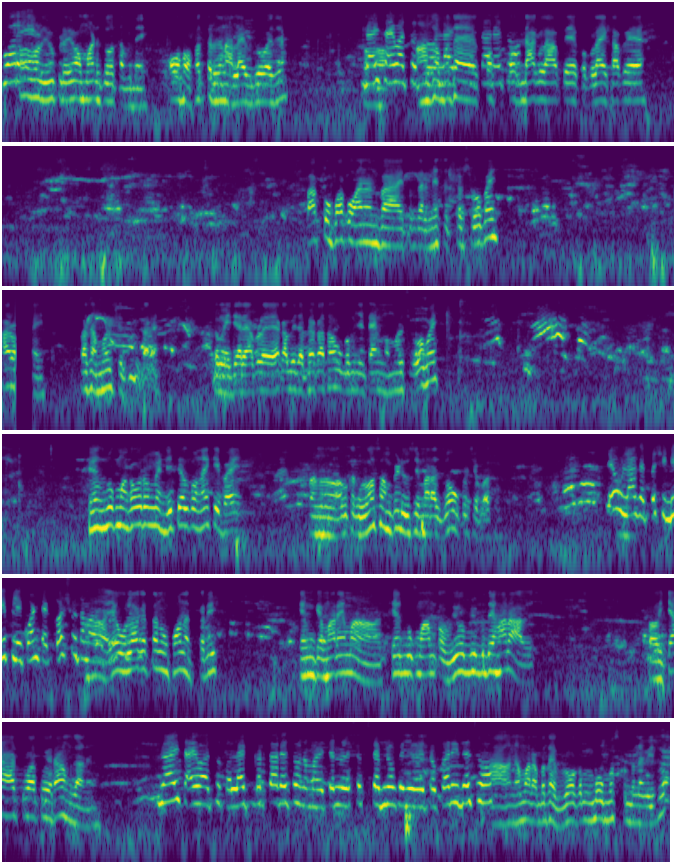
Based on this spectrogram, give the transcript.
બોરે ઉપડે એવા માણસો હતા બધા ઓહો સત્તર જણા લાઈવ જોવે છે. ગાઈસ આવ્યા છો તો લાઈક કોક ડાગલા આપે કોક લાઈક આપે. પાક્કું પાકો આનંદભાઈ તમે તારે મેસેજ કરશો ભાઈ. સારો ભાઈ પાછા મળશું તમે તારે. ગમે ત્યારે આપણે એકાબીજા ભેગા થવું ગમે ટાઈમ ટાઈમમાં મળશું હો ભાઈ. ફેસબુકમાં ગૌરવ મેં ડિટેલ તો નાખી ભાઈ પણ હવે કંઈક લોસામાં પડ્યું છે મારા જોવું પડશે પાછું. એવું લાગે પછી ડીપલી કોન્ટેક્ટ કરશું હા એવું લાગે તો હું ફોન જ કરીશ. કેમ કે મારે એમાં ફેસબુકમાં આમ તો વ્યૂ બી બધા સારા આવે છે. હવે ક્યાં અટવા તો રામ જાણે. ગાઈસ આવ્યા છો તો લાઈક કરતા રહેજો અને અમારી ચેનલ સબસ્ક્રાઇબ ન કરી હોય તો કરી દેજો. હા અને અમારા બધા બ્લોગ અમે બહુ મસ્ત બનાવીશું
